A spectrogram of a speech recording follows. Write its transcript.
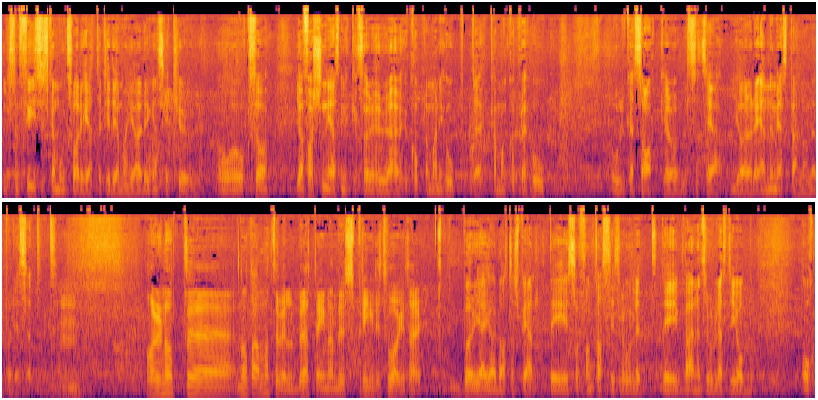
liksom fysiska motsvarigheter till det man gör. Det är ganska kul. Och också, jag fascineras mycket för hur, det här, hur kopplar man ihop det? Kan man koppla ihop olika saker och så att säga göra det ännu mer spännande på det sättet? Har du något, eh, något annat du vill berätta innan du springer till tåget här? börja göra datorspel. Det är så fantastiskt roligt. Det är världens roligaste jobb. och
